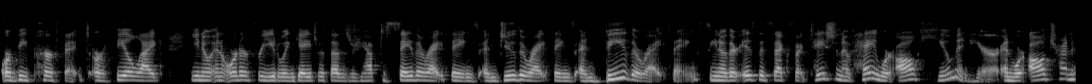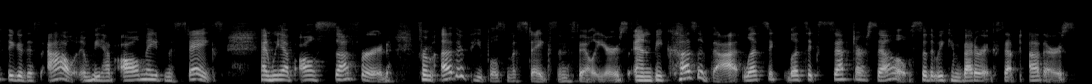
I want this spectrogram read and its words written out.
or be perfect or feel like, you know, in order for you to engage with others, you have to say the right things and do the right things and be the right things. You know, there is this expectation of, hey, we're all human here and we're all trying to figure this out and we have all made mistakes and we have all suffered from other people's mistakes and failures. And because of that, let's let's accept ourselves so that we can better accept others.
